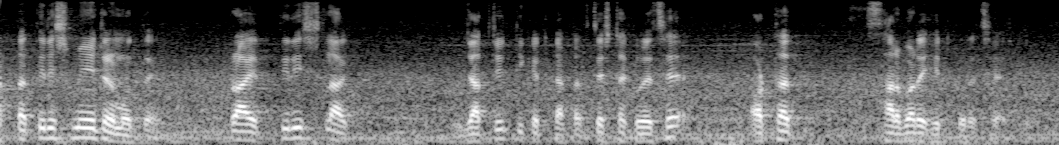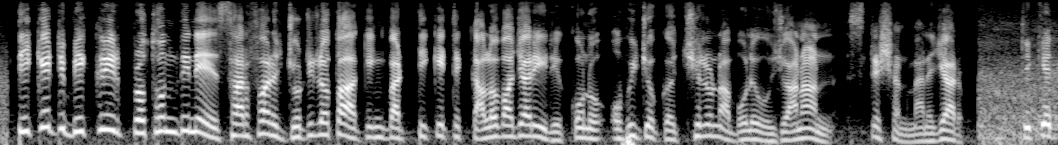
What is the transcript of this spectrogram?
আটটা তিরিশ মিনিটের মধ্যে প্রায় তিরিশ লাখ যাত্রী টিকিট কাটার চেষ্টা করেছে অর্থাৎ সার্ভারে হিট করেছে টিকিট বিক্রির প্রথম দিনে সার্ফার জটিলতা কিংবা টিকিট কালোবাজারির কোনো অভিযোগ ছিল না বলেও জানান স্টেশন ম্যানেজার। টিকিট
